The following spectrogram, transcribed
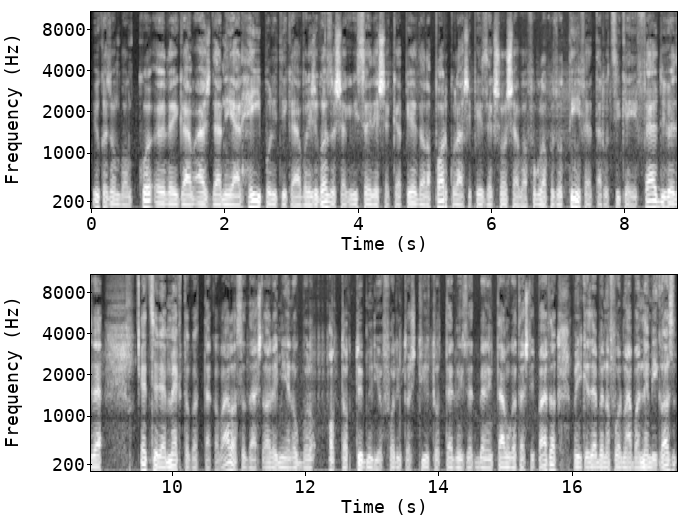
Ők azonban kollégám Ás Dániel helyi politikával és gazdasági visszaélésekkel, például a parkolási pénzek sorsával foglalkozó tényfeltáró cikkei feldühödve egyszerűen megtagadták a válaszadást arra, hogy milyen okból adtak több millió forintos tiltott természetbeni támogatást egy pártnak. Mondjuk ez ebben a formában nem igaz.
